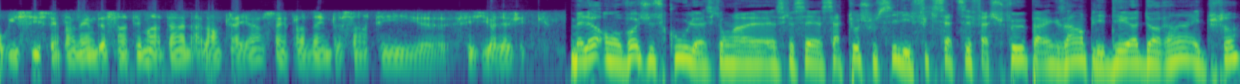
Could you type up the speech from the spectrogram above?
pour ici, c'est un problème de santé mentale, alors qu'ailleurs, c'est un problème de santé euh, physiologique. Mais là, on va jusqu'où? Est-ce, euh, est-ce que ça touche aussi les fixatifs à cheveux, par exemple, les déodorants et tout ça?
